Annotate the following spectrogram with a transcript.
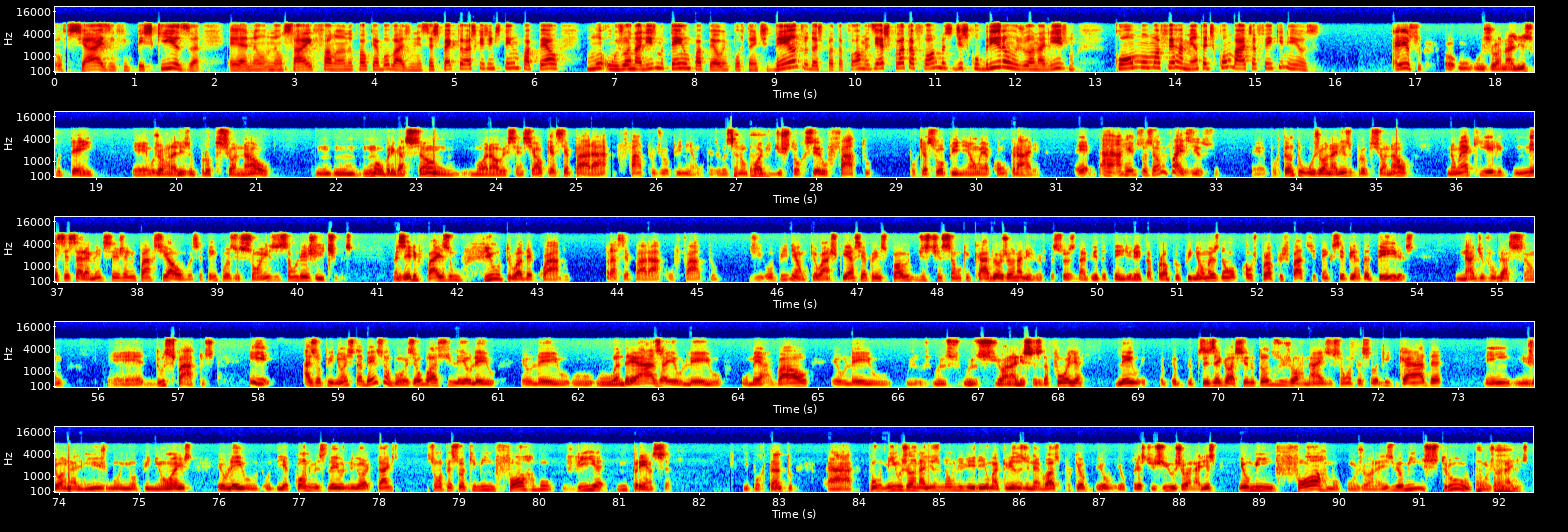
oficiais, enfim, pesquisa, é, não, não sai falando qualquer bobagem. Nesse aspecto, eu acho que a gente tem um papel, o jornalismo tem um papel importante dentro das plataformas, e as plataformas descobriram o jornalismo como uma ferramenta de combate à fake news. É isso. O, o jornalismo tem, é, o jornalismo profissional um, uma obrigação moral essencial que é separar fato de opinião. Quer dizer, você não pode distorcer o fato porque a sua opinião é contrária. É, a, a, rede social não faz isso. É, portanto, o jornalismo profissional não é que ele necessariamente seja imparcial. Você tem posições e são legítimas, mas ele faz um filtro adequado para separar o fato de opinião, que eu acho que essa é a principal distinção que cabe ao jornalismo. As pessoas na vida têm direito à própria opinião, mas não aos próprios fatos e têm que ser verdadeiras na divulgação é, dos fatos. E as opiniões também são boas. Eu gosto de ler, eu leio, eu leio o, o Andreasa, eu leio o Merval, eu leio os, os, os jornalistas da Folha, leio, eu, eu, preciso dizer que eu assino todos os jornais, eu sou uma pessoa ligada em, em jornalismo, em opiniões, eu leio o, The Economist, leio o New York Times, sou uma pessoa que me informo via imprensa. E, portanto, ah, por mim, o jornalismo não viveria uma crise de negócio, porque eu, eu, eu, prestigio o jornalismo, eu me informo com o jornalismo, eu me instruo com o jornalismo.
